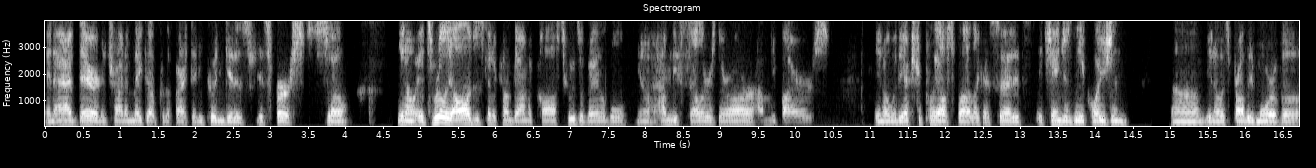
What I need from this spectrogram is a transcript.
and add there to try to make up for the fact that he couldn't get his his first. So, you know, it's really all just going to come down to cost, who's available, you know, how many sellers there are, how many buyers. You know, with the extra playoff spot, like I said, it's it changes the equation. Um, you know, it's probably more of a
